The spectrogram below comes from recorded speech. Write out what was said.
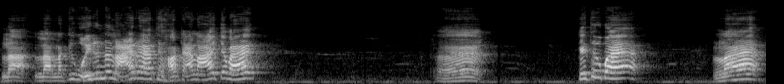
là là là cái quỹ đó nó lãi ra thì họ trả lãi cho bạn. À cái thứ ba là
